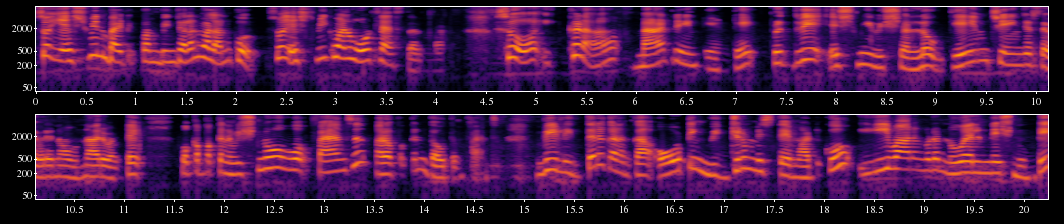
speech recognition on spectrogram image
సో యష్మిని బయటకు పంపించాలని వాళ్ళు అనుకోరు. సో యష్మికి వాళ్ళు ఓట్లు వేస్తారు అనమాట సో ఇక్కడ మ్యాటర్ ఏంటి అంటే పృథ్వీ యష్మి విషయంలో గేమ్ చేంజర్స్ ఎవరైనా ఉన్నారు అంటే ఒక పక్కన విష్ణు ఫ్యాన్స్ మరో పక్కన గౌతమ్ ఫ్యాన్స్. వీళ్ళిద్దరు కనుక ఓటింగ్ విజృంభిస్తే మటుకు ఈ వారం కూడా నో ఎలిమినేషన్ ఉండి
